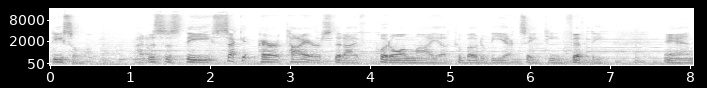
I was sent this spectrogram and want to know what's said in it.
diesel. This is the second pair of tires that I've put on my uh, Kubota BX 1850. And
